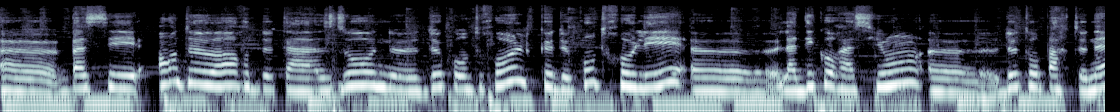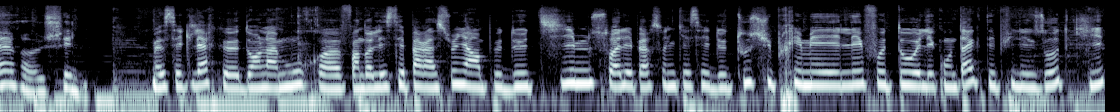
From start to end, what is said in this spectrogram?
bah, c'est en dehors de ta zone de contrôle que de contrôler la décoration de ton partenaire chez lui. C'est clair que dans l'amour, euh, enfin dans les séparations, il y a un peu deux teams, soit les personnes qui essayent de tout supprimer, les photos et les contacts, et puis les autres qui,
